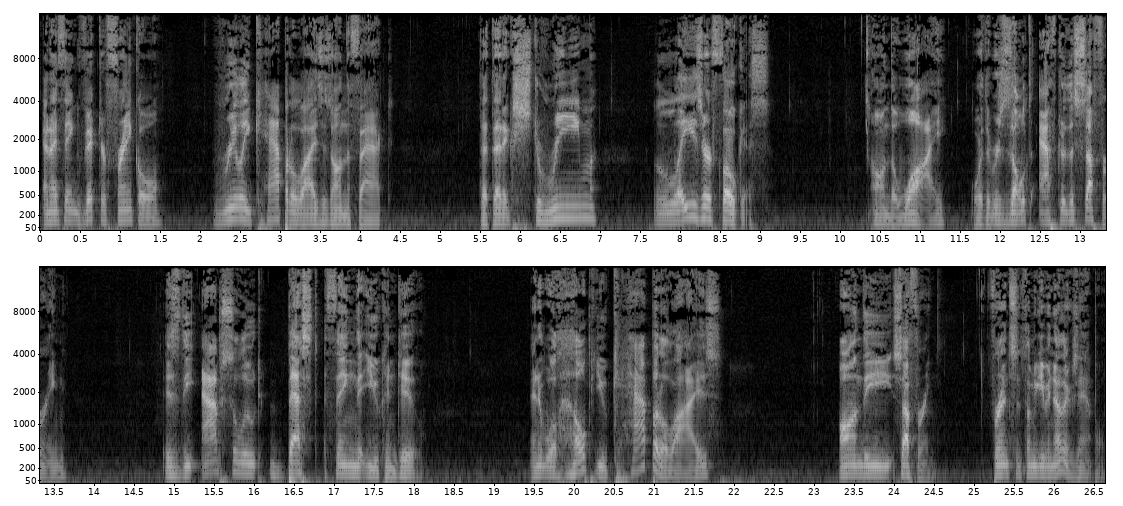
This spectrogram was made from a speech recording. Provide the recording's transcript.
And I think Viktor Frankl really capitalizes on the fact that that extreme laser focus on the why or the result after the suffering is the absolute best thing that you can do. And it will help you capitalize on the suffering. For instance, let me give you another example.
